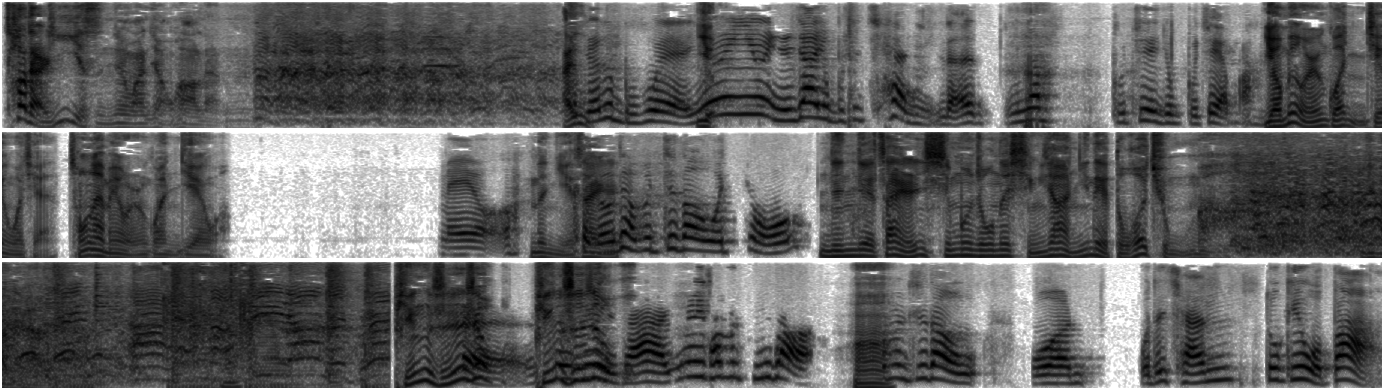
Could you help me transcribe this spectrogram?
差点意思。你这玩意儿讲话了。我觉得不会，因为因为人家又不是欠你的，人家不借就不借嘛。有没有人管你借过钱？从来没有人管你借过。没有。那你在他不知道我穷。人家在人心目中的形象，你得多穷啊！你得啥？平时是平时是啥？因为他们知道，他们知道我我的钱都给我爸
